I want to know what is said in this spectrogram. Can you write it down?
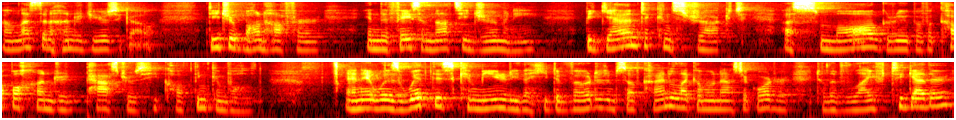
um, less than a hundred years ago, Dietrich Bonhoeffer, in the face of Nazi Germany, began to construct a small group of a couple hundred pastors he called Finkenwalde. And it was with this community that he devoted himself, kind of like a monastic order, to live life together,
